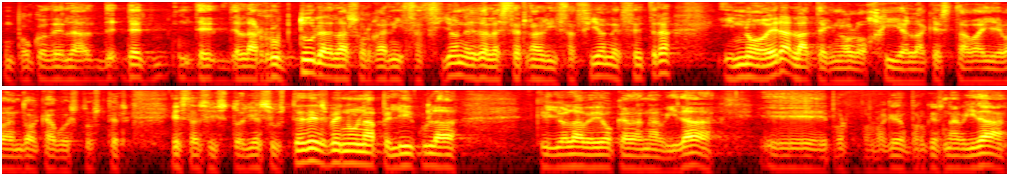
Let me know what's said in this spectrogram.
un poco la, de la ruptura de las organizaciones, de la externalización, etcétera, y no era la tecnología la que estaba llevando a cabo estos estas historias. Si ustedes ven una película que yo la veo cada Navidad, eh, porque es Navidad,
